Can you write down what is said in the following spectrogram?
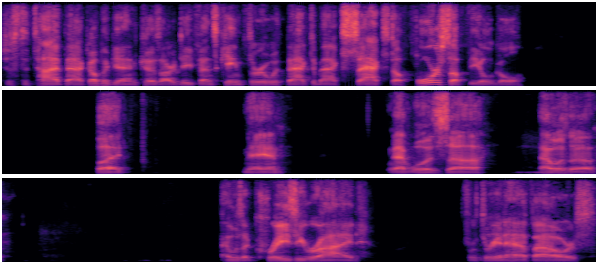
just to tie it back up again because our defense came through with back to back sacks to force a field goal. But man, that was uh that was a that was a crazy ride for three and a half hours.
